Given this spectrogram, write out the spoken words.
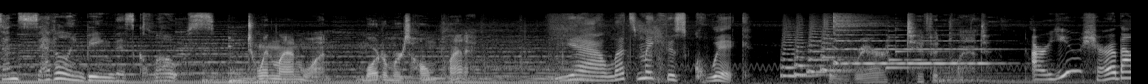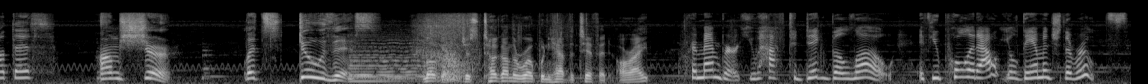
It's unsettling being this close. Twinland 1, Mortimer's home planet. Yeah, let's make this quick. The rare Tiffid plant. Are you sure about this? I'm sure. Let's do this. Logan, just tug on the rope when you have the Tiffid, all right? Remember, you have to dig below. If you pull it out, you'll damage the roots.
